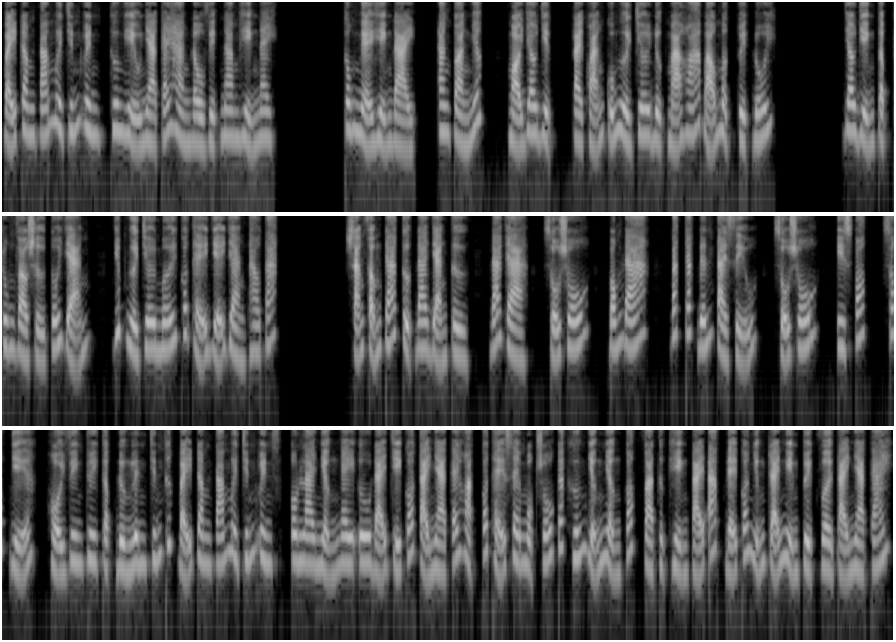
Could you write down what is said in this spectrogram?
789 Win, thương hiệu nhà cái hàng đầu Việt Nam hiện nay. Công nghệ hiện đại, an toàn nhất, mọi giao dịch, tài khoản của người chơi được mã hóa bảo mật tuyệt đối. Giao diện tập trung vào sự tối giản, giúp người chơi mới có thể dễ dàng thao tác. Sản phẩm cá cược đa dạng từ đá gà, sổ số, bóng đá, bắt cắt đến tài xỉu, sổ số, eSports, sóc dĩa, hội viên truy cập đường link chính thức 789 Wins Online nhận ngay ưu đãi chỉ có tại nhà cái hoặc có thể xem một số các hướng dẫn nhận cóp và thực hiện tải app để có những trải nghiệm tuyệt vời tại nhà cái.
